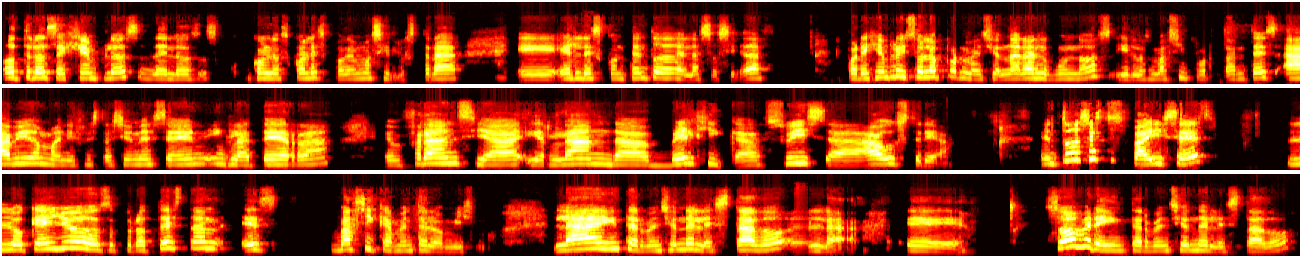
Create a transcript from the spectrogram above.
otros ejemplos de los, con los cuales podemos ilustrar eh, el descontento de la sociedad. Por ejemplo, y solo por mencionar algunos y los más importantes, ha habido manifestaciones en Inglaterra, en Francia, Irlanda, Bélgica, Suiza, Austria. En todos estos países, lo que ellos protestan es básicamente lo mismo. La intervención del Estado, la eh, sobreintervención del Estado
